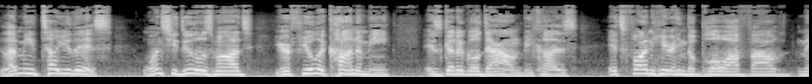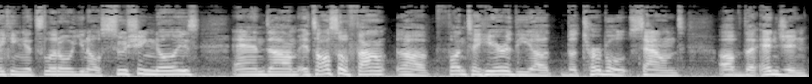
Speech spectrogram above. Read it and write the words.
let me tell you this, once you do those mods, your fuel economy is gonna go down because it's fun hearing the blow off valve making its little, you know, swooshing noise. And um, it's also found, uh, fun to hear the, uh, the turbo sound of the engine.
